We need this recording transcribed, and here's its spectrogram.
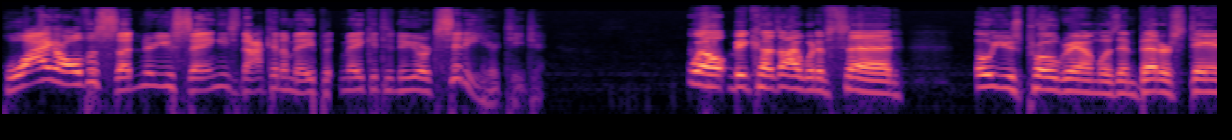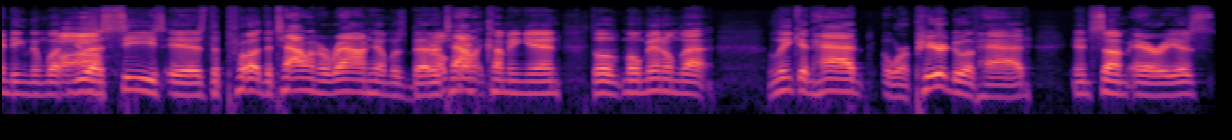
Why all of a sudden are you saying he's not going to make it, make it to New York City here, TJ? Well, because I would have said OU's program was in better standing than what Ah. USC's is. The pro, the talent around him was better. Okay. Talent coming in, the momentum that Lincoln had or appeared to have had in some areas,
